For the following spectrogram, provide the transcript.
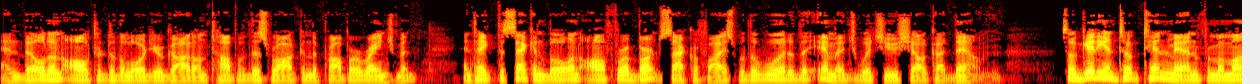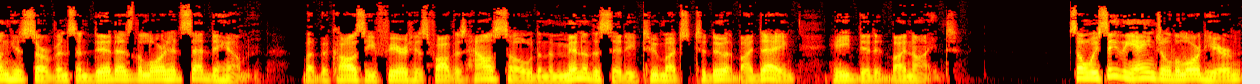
and build an altar to the Lord your God on top of this rock in the proper arrangement, and take the second bull and offer a burnt sacrifice with the wood of the image which you shall cut down. So Gideon took ten men from among his servants and did as the Lord had said to him. But because he feared his father's household and the men of the city too much to do it by day, he did it by night. So we see the angel of the Lord here.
